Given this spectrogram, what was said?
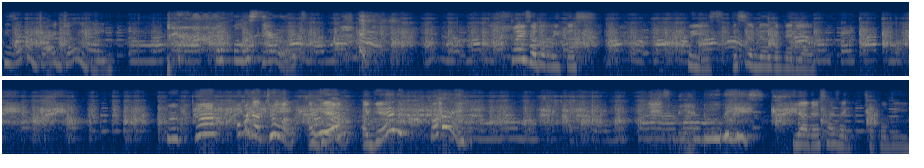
He's like a dry jelly bean. But full of steroids. Please don't delete this. Please. This is a really good video. Oh my god, Tula! Again? Again? Why? man boobies. Yeah, their size like triple D.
